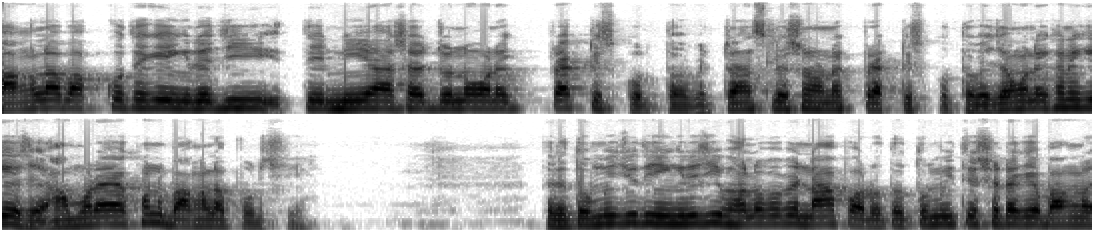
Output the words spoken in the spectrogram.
বাংলা বাক্য থেকে ইংরেজিতে নিয়ে আসার জন্য অনেক প্র্যাকটিস করতে হবে। ট্রান্সলেশন অনেক প্র্যাকটিস করতে হবে। যেমন এখানে কী আছে? আমরা এখন বাংলা পড়ছি। তাহলে তুমি যদি ইংরেজি ভালোভাবে না পারো, তো তুমি তো সেটাকে বাংলা,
